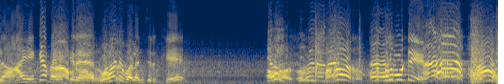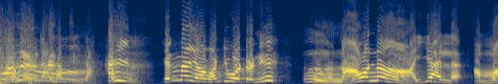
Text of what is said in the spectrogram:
நான் எங்க வளைக்கிறேன் ரோடு. வளைஞ்சிருக்கு. என்னய்யா வண்டி ஓட்டுற நீ நான் ஒண்ணும் ஐயா இல்ல அம்மா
